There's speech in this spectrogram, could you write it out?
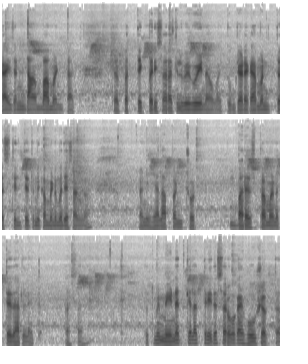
काहीजण डांबा म्हणतात. तर प्रत्येक परिसरातील वेगवेगळी नावं आहेत. तुमच्याकडे काय म्हणत असतील ते तुम्ही कमेंटमध्ये सांगा. आणि ह्याला पण छोट बऱ्याच प्रमाणात ते धरले आहेत असं तर तुम्ही मेहनत केलात तर इथं सर्व काय होऊ शकतं.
